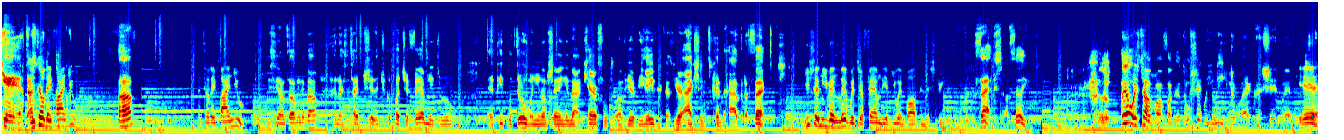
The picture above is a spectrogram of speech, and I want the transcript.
Yeah. Until they find you. Uh huh. Until they find you. You see what I'm talking about? And that's the type of shit that you could put your family through and people through when you know what I'm saying you're not careful of your behavior because your actions can have an effect. You shouldn't even live with your family if you involved in the streets. Facts. I feel you. They always tell motherfuckers, don't shit when you eat and all that good shit, man. Yeah.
